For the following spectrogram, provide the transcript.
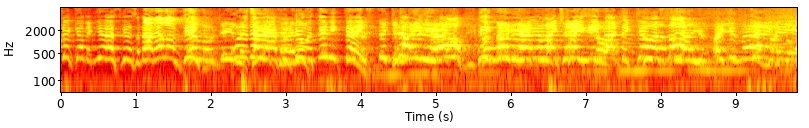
sick of it. You're asking us about LOD. LOD what do the they tag have to do with anything? He's a stinking Nothing at all. He's running maniac around here like crazy. He's about to kill us all. out of your Are you kidding me?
